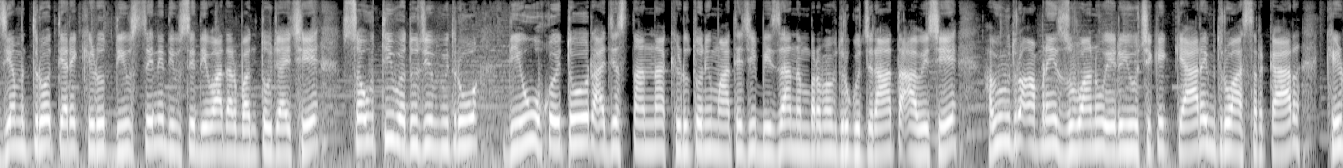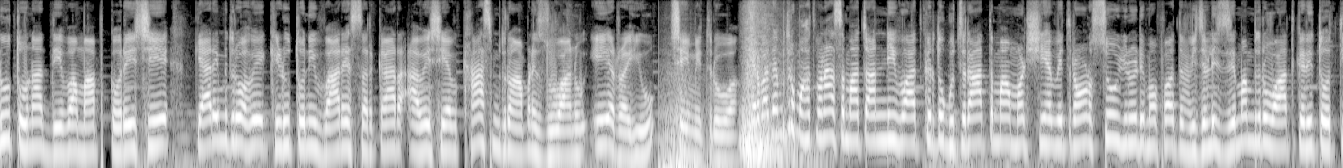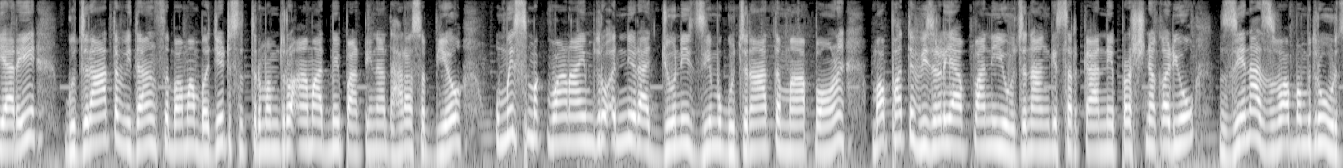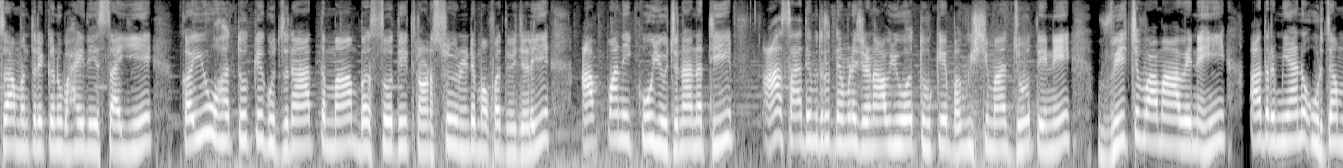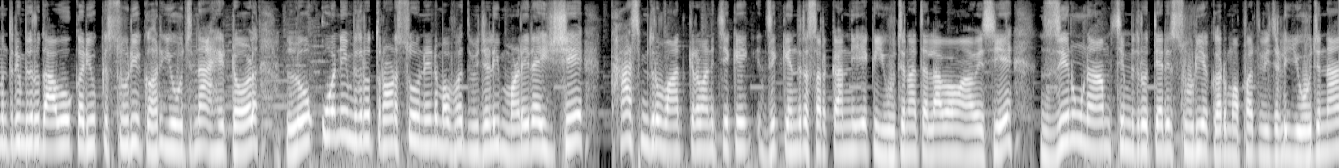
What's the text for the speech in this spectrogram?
જે મિત્રો અત્યારે ખેડૂત દિવસે ને દિવસે દેવાદાર બનતો જાય છે. સૌથી વધુ જે મિત્રો દેવું હોય તો રાજસ્થાનના ખેડૂતોની માથે છે બીજા નંબરમાં મિત્રો ગુજરાત આવે છે. હવે મિત્રો આપણે જોવાનું એ રહ્યું છે કે ક્યારે મિત્રો આ સરકાર ખેડૂતોના દેવા માફ કરે છે? ક્યારે મિત્રો હવે ખેડૂતોની વારે સરકાર આવે છે? હવે ખાસ મિત્રો આપણે જોવાનું એ રહ્યું છે મિત્રો. ત્યારબાદ મિત્રો મહત્વના સમાચારની વાત કરીએ તો ગુજરાતમાં મળશે હવે ત્રણસો યુનિટ મફત વીજળી. જેમાં મિત્રો વાત કરીએ તો ત્યારે ગુજરાત વિધાનસભામાં બજેટ સત્રમાં મિત્રો આમ આદમી પાર્ટીના ધારાસભ્યો ઉમેશ મકવાણાએ મિત્રો અન્ય રાજ્યોની જેમ ગુજરાતમાં પણ મફત વીજળી આપવાની યોજના અંગે સરકારને પ્રશ્ન કર્યો. જેના જવાબમાં મિત્રો ઊર્જા મંત્રી કનુભાઈ દેસાઈએ કહ્યું હતું કે ગુજરાતમાં બસોથી ત્રણસો યુનિટ મફત વીજળી આપવાની કોઈ યોજના નથી. આ સાથે મિત્રો તેમણે જણાવ્યું હતું કે ભવિષ્યમાં જો તેને વેચવામાં આવે નહીં, આ દરમિયાન ઊર્જા મંત્રી મિત્રો દાવો કર્યો કે સૂર્યઘર યોજના હેઠળ લોકોને મિત્રો ત્રણસો યુનિટ મફત વીજળી મળી રહી છે. ખાસ મિત્રો વાત કરવાની છે કે જે કેન્દ્ર સરકારની એક યોજના ચલાવવામાં આવે છે. જેનું નામ છે મિત્રો. અત્યારે સૂર્યઘર મફત વીજળી યોજના,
